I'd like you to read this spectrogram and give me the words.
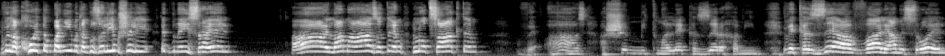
ולקחו את הבנים, את הגוזלים שלי, את בני ישראל. איי, למה אז אתם לא צעקתם? ואז השם מתמלא כזה רחמים, וכזה אהבה לעם ישראל,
